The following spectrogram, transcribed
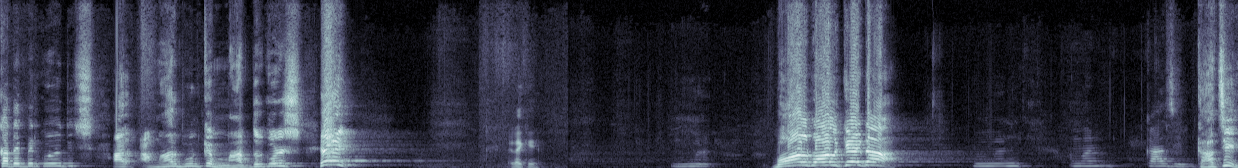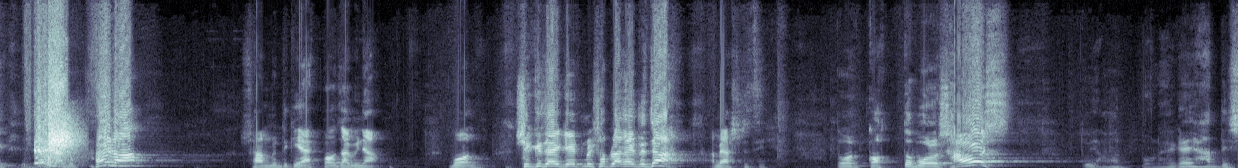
ধাক্কাতে বের করে দিস আর আমার বোনকে মারধর করিস। এই! এটা কে? বল বল কে এটা? আমার কাজিন? কাচিন এই না সামনের দিকে এক পাও যাবি না। বল শিখে যাই গেট মিট সব লাগাইতে যা আমি আসতেছি। তোর কত বড় সাহস! তুই আমার বোনের গায়ে হাত দিস।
